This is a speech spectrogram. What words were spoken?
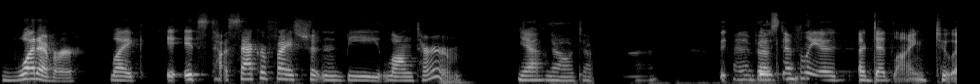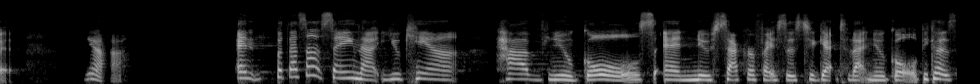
whatever. Like it, it's t- sacrifice shouldn't be long term. Yeah. No, definitely not. There's definitely a, a deadline to it. Yeah. And but that's not saying that you can't have new goals and new sacrifices to get to that new goal because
